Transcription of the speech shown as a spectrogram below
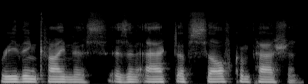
Breathing kindness is an act of self compassion.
